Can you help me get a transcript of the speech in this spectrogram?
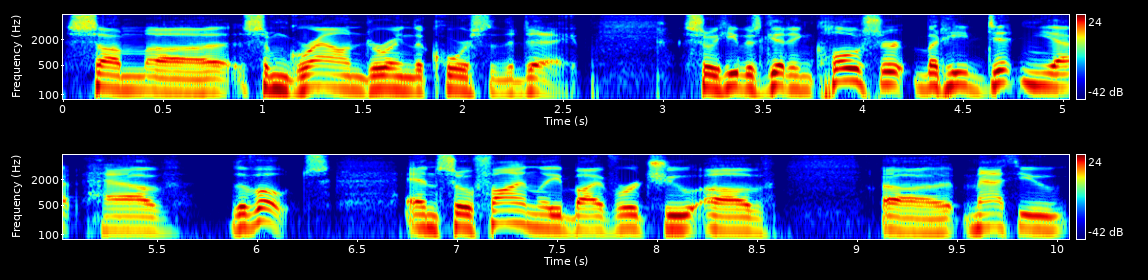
some uh, some ground during the course of the day. So he was getting closer, but he didn't yet have the votes. And so finally, by virtue of uh, Matthew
